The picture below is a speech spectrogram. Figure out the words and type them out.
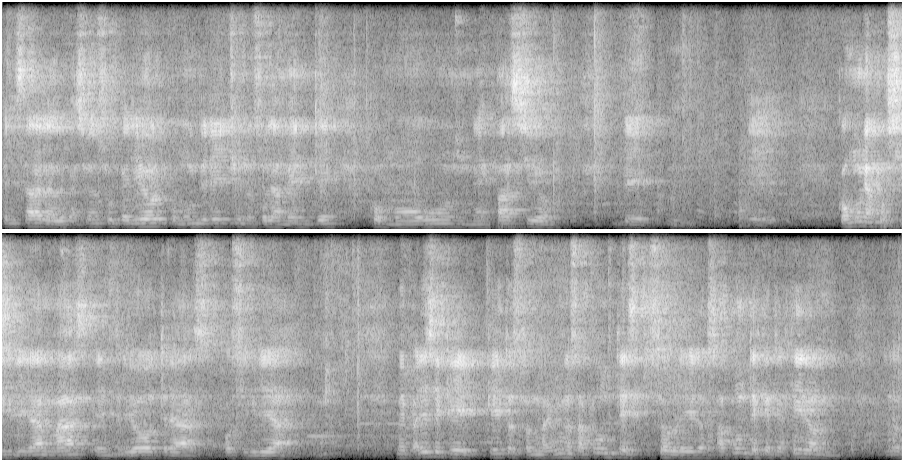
pensar la educación superior como un derecho y no solamente como un espacio de, como una posibilidad más entre otras posibilidades. Me parece que, estos son algunos apuntes sobre los apuntes que trajeron los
